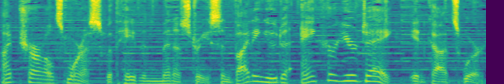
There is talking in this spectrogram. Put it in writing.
I'm Charles Morris with Haven Ministries, inviting you to anchor your day in God's Word.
